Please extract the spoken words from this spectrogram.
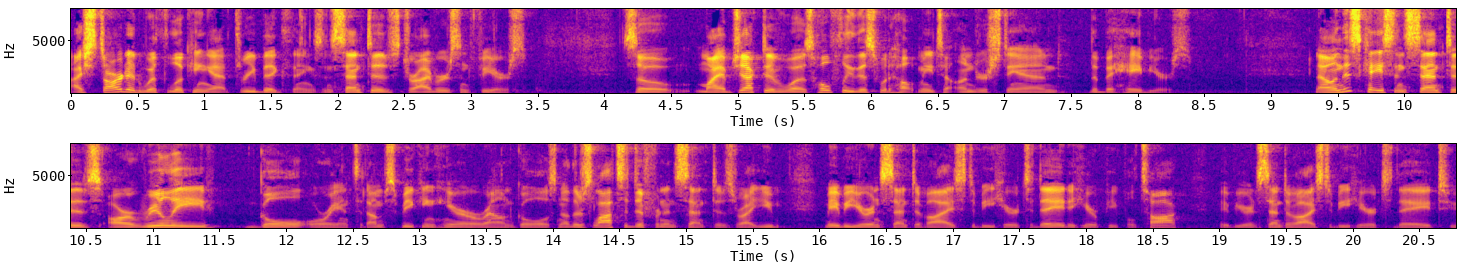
I started with looking at three big things incentives, drivers, and fears. So my objective was hopefully this would help me to understand the behaviors. Now, in this case, incentives are really goal oriented. I'm speaking here around goals. Now, there's lots of different incentives, right? You, maybe you're incentivized to be here today to hear people talk. Maybe you're incentivized to be here today to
